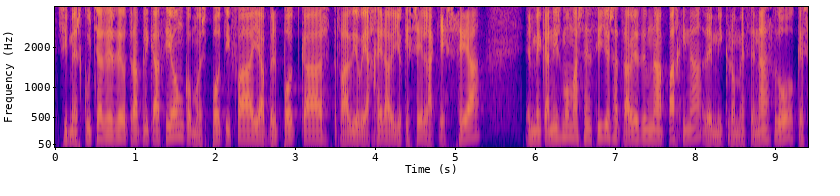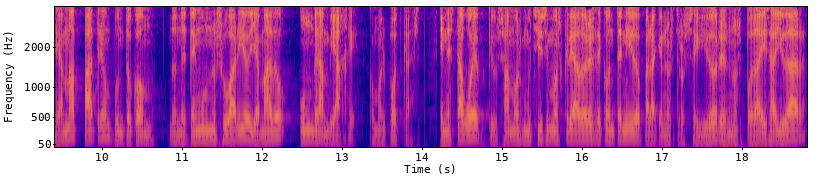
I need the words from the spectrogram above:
Si me escuchas desde otra aplicación como Spotify, Apple Podcast, Radio Viajera o yo que sé, la que sea, el mecanismo más sencillo es a través de una página de micromecenazgo que se llama patreon.com, donde tengo un usuario llamado Un Gran Viaje, como el podcast. En esta web, que usamos muchísimos creadores de contenido para que nuestros seguidores nos podáis ayudar,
